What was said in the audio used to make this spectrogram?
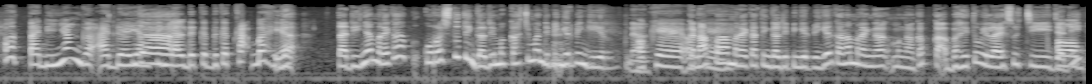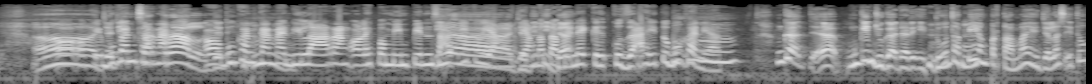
Oh, tadinya nggak ada yang Nggak. tinggal deket-deket Ka'bah ya? Nggak. Tadinya mereka Quraisy itu tinggal di Mekah cuma di pinggir-pinggir. Nah, Oke, oke. Kenapa mereka tinggal di pinggir-pinggir? Karena mereka menganggap Ka'bah itu wilayah suci. Jadi, oh, ah, oke. jadi bukan karena sakral. oh, jadi bukan mm, karena dilarang oleh pemimpin saat Iya, itu yang jadi yang notabene ke Kuzaah itu bukan ya? Enggak, eh, mungkin juga dari itu. Tapi yang pertama yang jelas itu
